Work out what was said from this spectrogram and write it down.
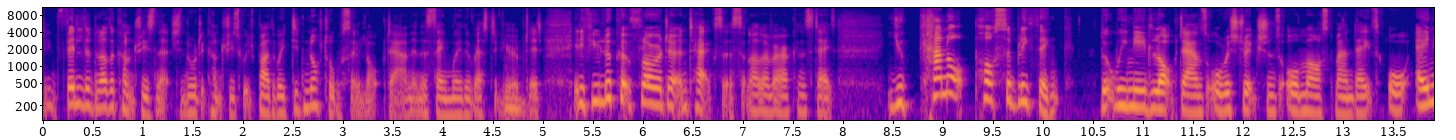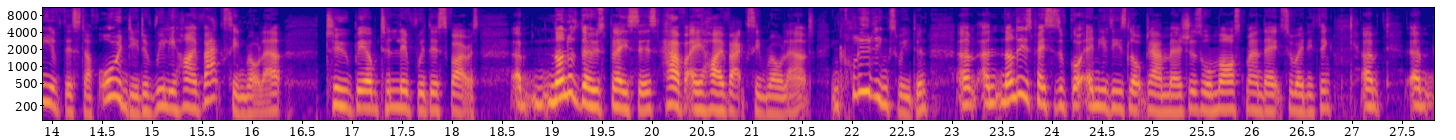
in Finland and other countries, and actually Nordic countries, which by the way did not also lock down in the same way the rest of Europe mm. did, and if you look at Florida and Texas and other American states, you cannot possibly think that we need lockdowns or restrictions or mask mandates or any of this stuff, or indeed a really high vaccine rollout to be able to live with this virus. Um, none of those places have a high vaccine rollout, including Sweden, um, and none of these places have got any of these lockdown measures or mask mandates or anything. Um, um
